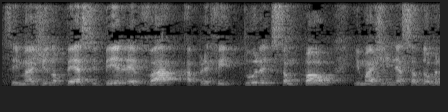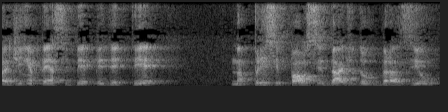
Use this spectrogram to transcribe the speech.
Você imagina o PSB levar a prefeitura de São Paulo, imagine essa dobradinha PSB-PDT na principal cidade do Brasil,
